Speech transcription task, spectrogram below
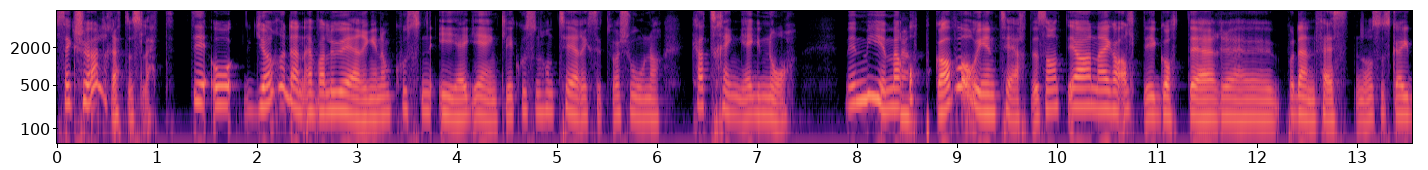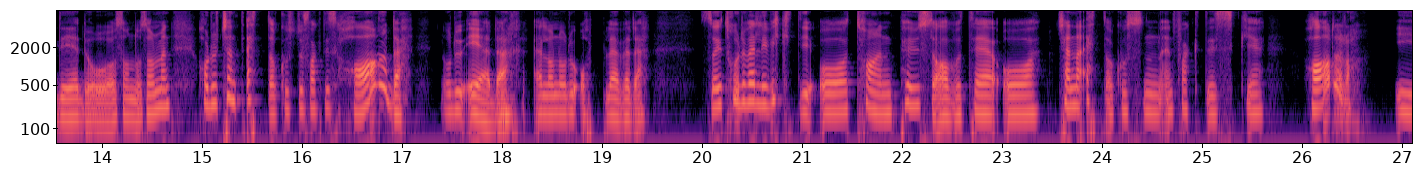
seg sjøl, rett og slett. Det å gjøre den evalueringen om hvordan er jeg egentlig, hvordan håndterer jeg situasjoner, hva trenger jeg nå? Vi er mye mer oppgaveorienterte. sant? Ja, nei, jeg har alltid gått der eh, på den festen, og så skal jeg det da, og sånn og sånn. Men har du kjent etter hvordan du faktisk har det når du er der, eller når du opplever det? Så jeg tror det er veldig viktig å ta en pause av og til og kjenne etter hvordan en faktisk eh, har det, da. I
